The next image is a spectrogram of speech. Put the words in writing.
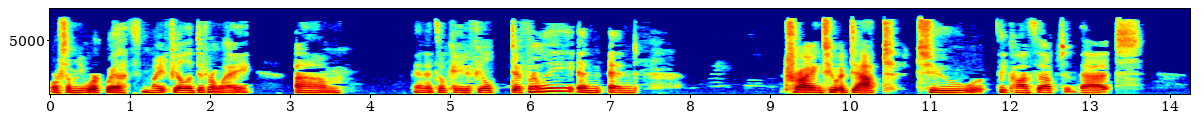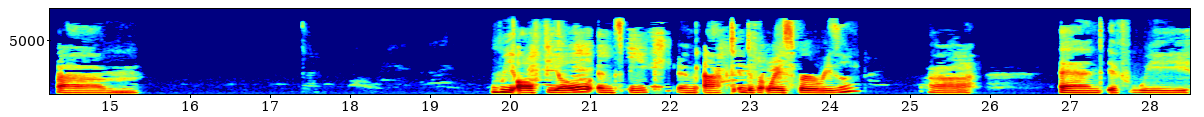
or someone you work with might feel a different way. Um, and it's okay to feel differently and and trying to adapt to the concept that um, we all feel and speak and act in different ways for a reason. Uh, and if we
